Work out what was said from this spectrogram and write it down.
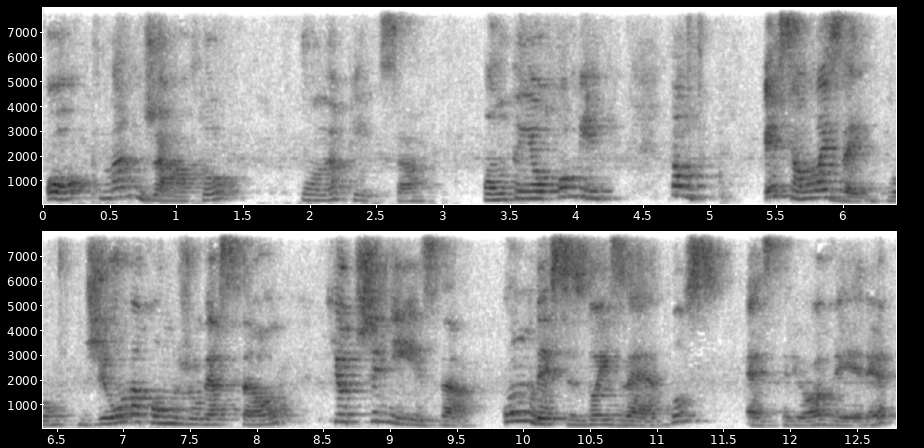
ho mangiato una pizza. Ontem eu comi. Então, esse é um exemplo de uma conjugação que utiliza um desses dois verbos, essere ou avere,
